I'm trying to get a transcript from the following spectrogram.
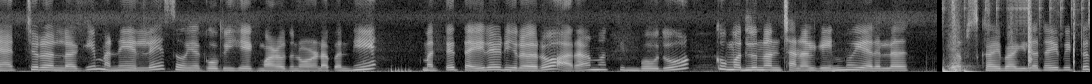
ನ್ಯಾಚುರಲ್ ಆಗಿ ಮನೆಯಲ್ಲೇ ಸೋಯಾ ಗೋಬಿ ಹೇಗೆ ಮಾಡೋದು ನೋಡೋಣ ಬನ್ನಿ. ಮತ್ತೆ ಥೈರಾಯ್ಡ್ ಇರೋರು ಆರಾಮಾಗಿ ತಿನ್ಬೋದು. ಮೊದಲು ನನ್ನ ಚಾನಲ್ಗೆ ಇನ್ನೂ ಯಾರೆಲ್ಲ ಸಬ್ಸ್ಕ್ರೈಬ್ ಆಗಿಲ್ಲ, ದಯವಿಟ್ಟು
